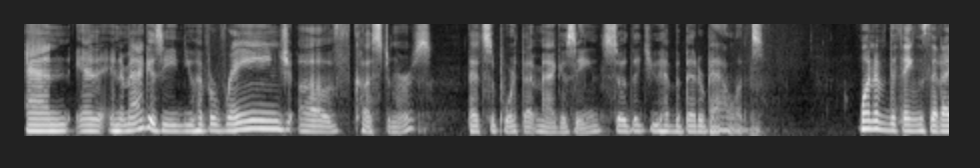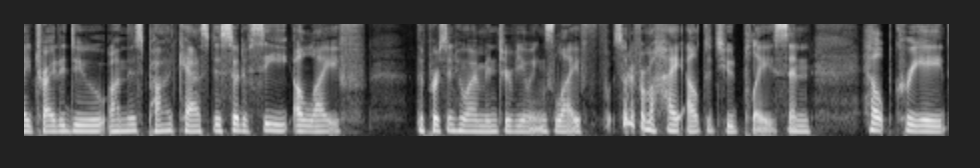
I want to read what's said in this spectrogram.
And in, in, a magazine, you have a range of customers that support that magazine so that you have a better balance. One of the things that I try to do on this podcast is sort of see a life, the person who I'm interviewing's life, sort of from a high altitude place. And help create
